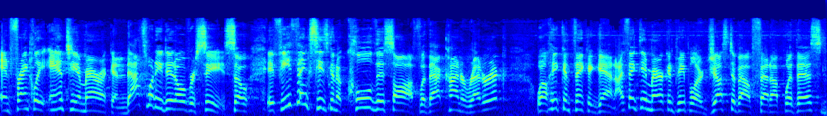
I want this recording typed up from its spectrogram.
and frankly anti-American. That's what he did overseas. So if he thinks he's going to cool this off with that kind of rhetoric, well, he can think again. I think the American people are just about fed up with this. Mm.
